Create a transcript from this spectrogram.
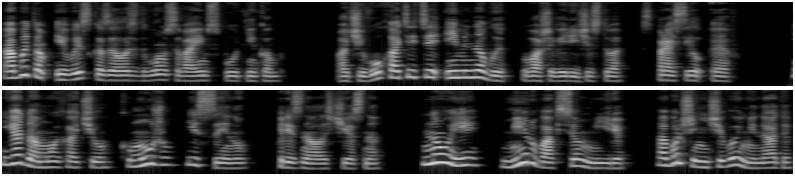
Об этом и высказалась двум своим спутникам. «А чего хотите именно вы, ваше величество?» – спросил Эф. «Я домой хочу, к мужу и сыну», – призналась честно. «Ну и мир во всем мире, а больше ничего и не надо.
